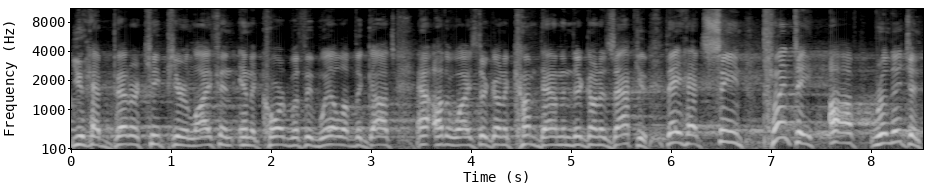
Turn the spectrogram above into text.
You had better keep your life in, in accord with the will of the gods, uh, otherwise, they're going to come down and they're going to zap you. They had seen plenty of religion,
